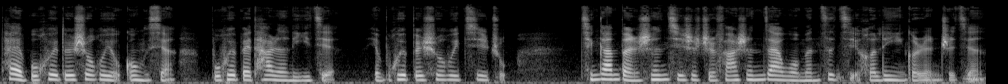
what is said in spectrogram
他也不会对社会有贡献，不会被他人理解，也不会被社会记住。情感本身其实只发生在我们自己和另一个人之间，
